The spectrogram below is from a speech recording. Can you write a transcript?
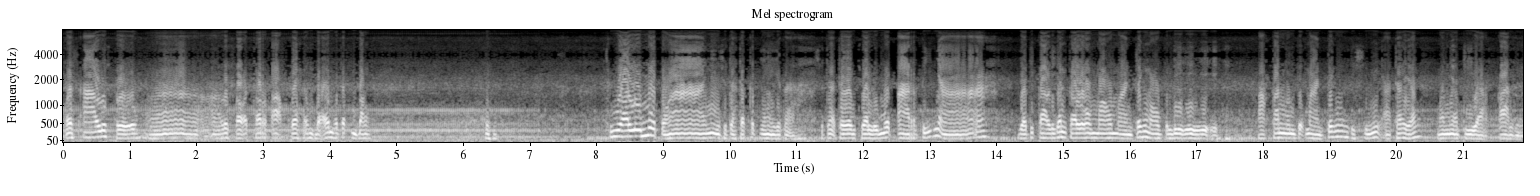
Wes alus bro. Ah, alus kotor kabeh mbak mau kembang. Jual lumut. Wah ini sudah deket ini kita. Sudah ada yang jual lumut. Artinya jadi kalian kalau mau mancing mau beli pakan untuk mancing di sini ada yang menyediakan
